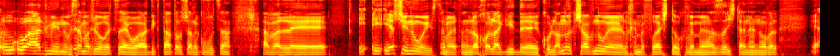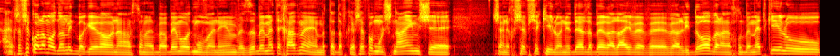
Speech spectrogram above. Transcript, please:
הוא האדמין, הוא עושה מה שהוא רוצה, הוא הדיקטטור של הקבוצה, אבל אה, יש שינוי, זאת אומרת, אני לא יכול להגיד, אה, כולנו הקשבנו אה, לכם בפרשטוק ומאז השתננו, אבל אה, אני חושב שכל המועדון מתבגר העונה, זאת אומרת, בהרבה מאוד מובנים, וזה באמת אחד מהם, אתה דווקא יושב פה מול שניים ש... שאני חושב שכאילו אני יודע לדבר עליי ו- ו- ועל עידו, אבל אנחנו באמת כאילו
